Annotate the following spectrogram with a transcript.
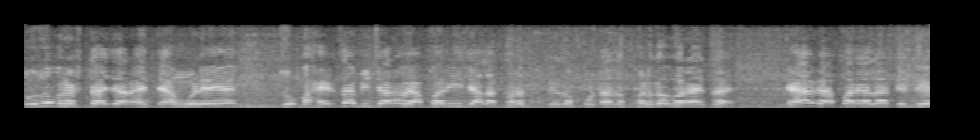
तो जो भ्रष्टाचार आहे त्यामुळे जो बाहेरचा बिचारा व्यापारी ज्याला खरंच त्याचं पोटाचं फळगं भरायचं आहे त्या व्यापाऱ्याला तिथे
